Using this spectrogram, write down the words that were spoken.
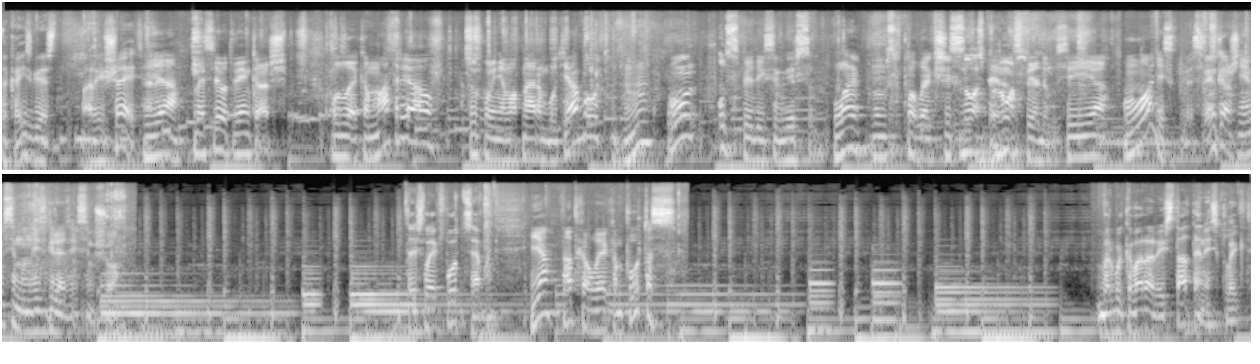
tā kā izgriezt arī šeit. Ja? Jā, mēs ļoti vienkārši uzliekam materiālu, tur, kur viņam apmēram būtu jābūt, mm -hmm. un uzspiedīsim virsū. Lai mums paliek šis Nospiedums. nospiedums. Jā, un loģiski mēs vienkārši ņemsim un izgriezīsim šo. Te es lieku putas. Ja? Atkal liekam putas. Varbūt, ka var arī stateniski likt.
